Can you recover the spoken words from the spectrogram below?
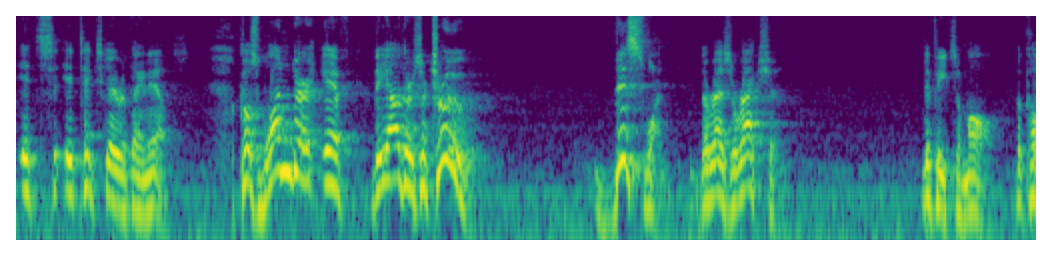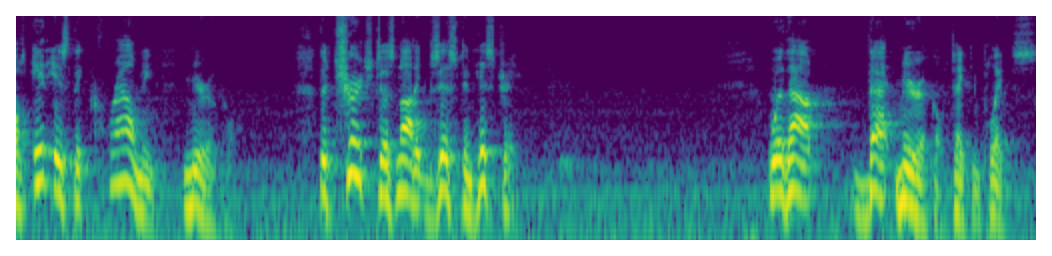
it, it takes care of everything else. Because wonder if the others are true. This one, the resurrection, defeats them all because it is the crowning miracle. The church does not exist in history without that miracle taking place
